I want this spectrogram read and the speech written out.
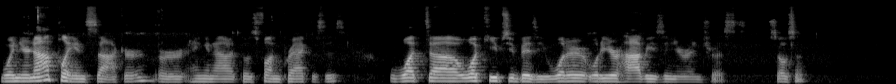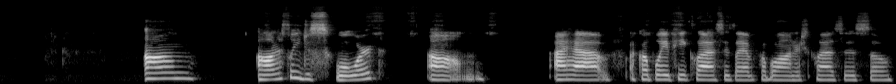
when you're not playing soccer or hanging out at those fun practices, what uh, what keeps you busy? What are what are your hobbies and your interests? Sosa. Um, honestly, just schoolwork. Um, I have a couple AP classes. I have a couple honors classes. So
